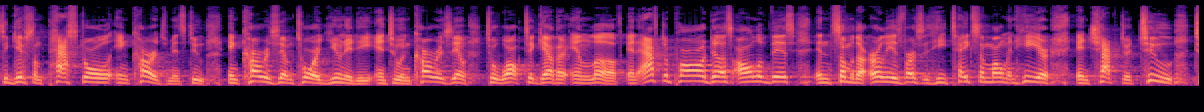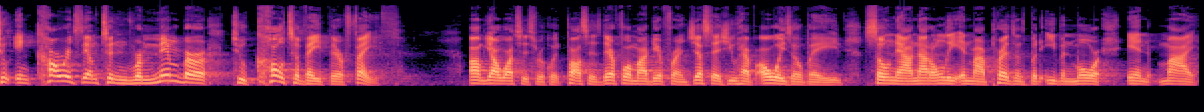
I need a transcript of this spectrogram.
to give some pastoral encouragements to encourage them toward unity and to encourage them to walk together in love. And after Paul does all of this in some of the earliest verses, he takes a moment here in chapter 2 to encourage them to remember to cultivate their faith. Um, y'all watch this real quick. Paul says, Therefore, my dear friends, just as you have always obeyed, so now, not only in my presence, but even more in my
